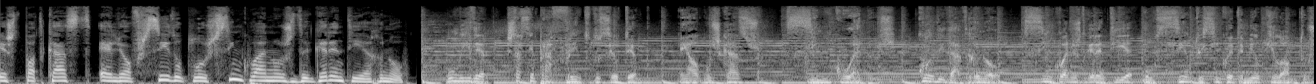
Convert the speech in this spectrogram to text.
Este podcast é-lhe oferecido pelos 5 anos de garantia Renault. Um líder está sempre à frente do seu tempo. Em alguns casos, 5 anos. Qualidade Renault. 5 anos de garantia ou 150 mil quilómetros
